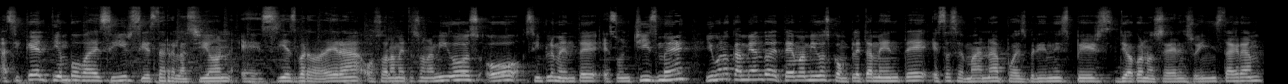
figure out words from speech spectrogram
Así que el tiempo va a decir si esta relación eh, es verdadera o solamente son amigos o simplemente es un chisme. Y bueno, cambiando de tema, amigos, completamente, esta semana pues Britney Spears dio a conocer en su Instagram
